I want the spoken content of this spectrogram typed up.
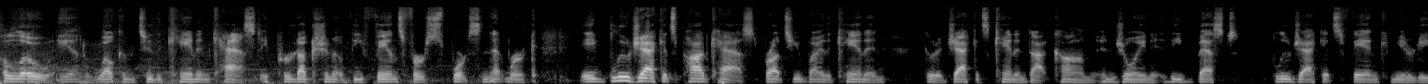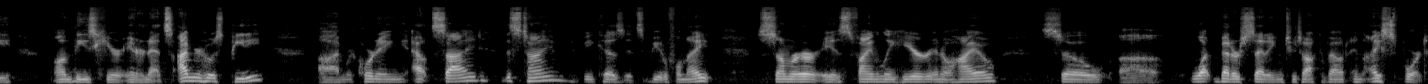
Hello and welcome to the Cannon Cast, a production of the Fans First Sports Network, a Blue Jackets podcast brought to you by the Cannon. Go to jacketscannon.com and join the best Blue Jackets fan community on these here internets. I'm your host, Petey. Uh, I'm recording outside this time because it's a beautiful night. Summer is finally here in Ohio. So, uh, what better setting to talk about an ice sport?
